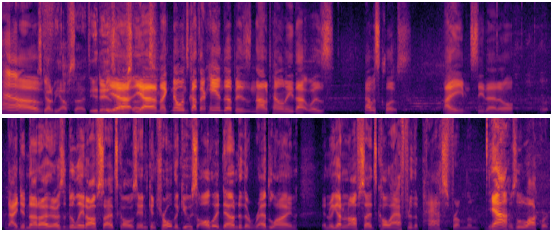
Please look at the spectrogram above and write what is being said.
have. It's got to be offside. It is yeah, offsides. yeah. I'm like, no one's got their hand up. It is not a penalty. That was, that was close. I didn't even see that at all. I did not either. That was a delayed offsides call. It was in control. of The Goose all the way down to the red line, and we got an offsides call after the pass from them. Yeah. It was a little awkward.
